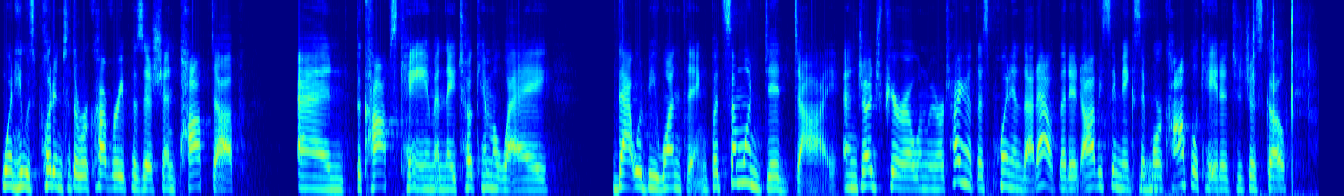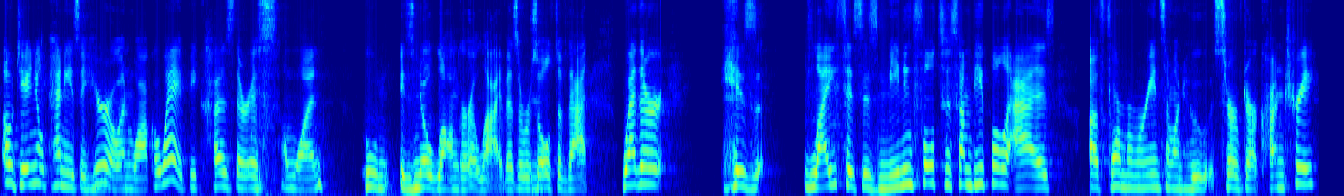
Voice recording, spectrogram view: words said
when he was put into the recovery position, popped up and the cops came and they took him away, that would be one thing. But someone did die. And Judge Pirro, when we were talking about this, pointed that out that it obviously makes it more complicated to just go, oh, Daniel Penny is a hero and walk away because there is someone who is no longer alive as a result of that. Whether his life is as meaningful to some people as a former Marine, someone who served our country,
